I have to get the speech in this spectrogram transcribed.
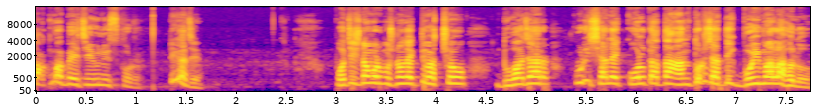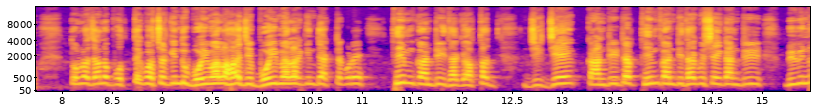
তকমা পেয়েছে ইউনেস্কোর, ঠিক আছে? পঁচিশ নম্বর প্রশ্ন দেখতে পাচ্ছ। দু কুড়ি সালে কলকাতা আন্তর্জাতিক বইমেলা হলো। তোমরা জানো প্রত্যেক বছর কিন্তু বইমেলা হয়, যে বইমেলার কিন্তু একটা করে থিম কান্ট্রি থাকে। অর্থাৎ যে কান্ট্রিটার থিম কান্ট্রি থাকবে, সেই কান্ট্রির বিভিন্ন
